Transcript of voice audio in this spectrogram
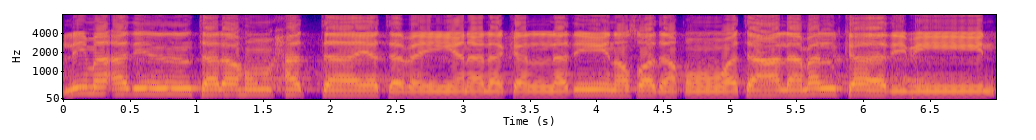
لم أذنت لهم حتى يتبين لك الذين صدقوا وتعلم الكاذبين.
